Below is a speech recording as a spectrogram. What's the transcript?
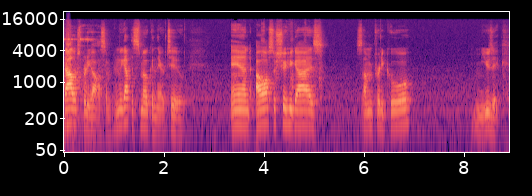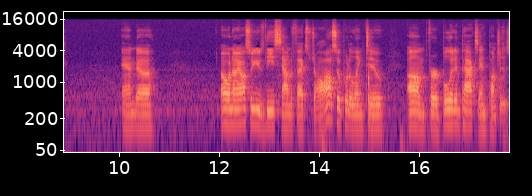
That looks pretty awesome. And we got the smoke in there too. And I'll also show you guys something pretty cool. Music. And, uh, oh, and I also use these sound effects, which I'll also put a link to um, for bullet impacts and punches.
